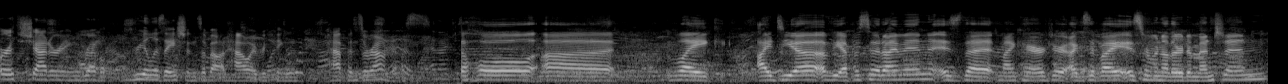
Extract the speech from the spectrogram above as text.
earth-shattering realizations about how everything happens around us. The whole uh, like idea of the episode I'm in is that my character Exabyte is from another dimension,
